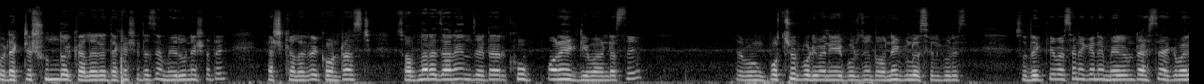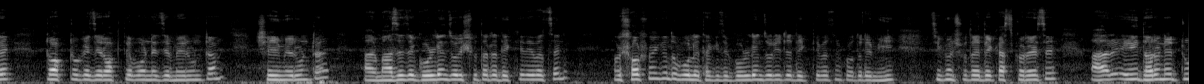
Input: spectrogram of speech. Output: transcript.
ওটা একটা সুন্দর কালারে দেখা, সেটা হচ্ছে মেরুনের সাথে অ্যাশ কালারের কন্ট্রাস্ট সো আপনারা জানেন যে এটার খুব অনেক ডিমান্ড আছে এবং প্রচুর পরিমাণে এ পর্যন্ত অনেকগুলো সেল করেছে। সো দেখতে পাচ্ছেন এখানে মেরুনটা আসছে একেবারে টকটকে যে রক্তে বর্ণে যে মেরুনটা সেই মেরুনটা আর মাঝে যে গোল্ডেন জরি সুতাটা দেখতে পাচ্ছেন, আমরা সবসময় কিন্তু বলে থাকি যে গোল্ডেন জরিটা দেখতে পাচ্ছেন কতটা মিহি চিকন সুতায় দিয়ে কাজ করা হয়েছে। আর এই ধরনের টু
